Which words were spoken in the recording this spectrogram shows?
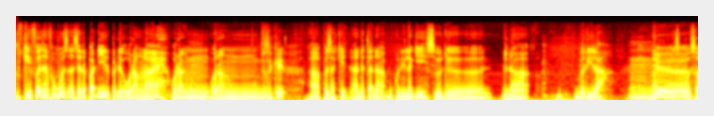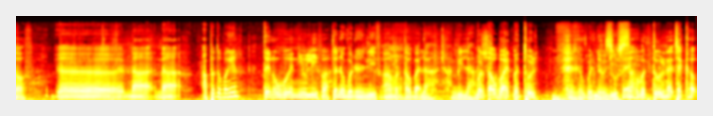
Okay, first and foremost saya dapat ni daripada orang lah eh. Orang hmm. orang Pesakit. uh, pesakit. Uh, dia tak nak buku ni lagi so dia dia nak berilah. Hmm. Dia- off. Uh, nak nak apa tu panggil? Turn over new leaf ah. Turn over the leaf. Ah, bertaubat lah. Alhamdulillah. Bertaubat betul. Turn over the leaf. Susah eh. betul nak cakap.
